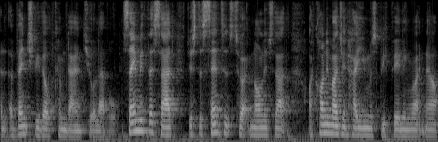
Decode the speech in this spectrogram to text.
and eventually they'll come down to your level. Same if they're sad, just a sentence to acknowledge that. I can't imagine how you must be feeling right now.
